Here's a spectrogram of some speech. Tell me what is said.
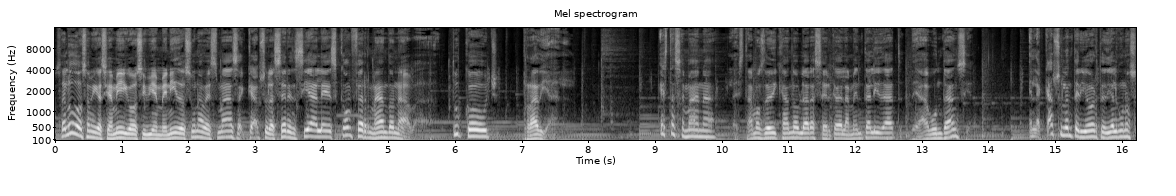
Saludos amigas y amigos y bienvenidos una vez más a Cápsulas gerenciales con Fernando Nava, tu coach radial. Esta semana la estamos dedicando a hablar acerca de la mentalidad de abundancia. En la cápsula anterior te di algunos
